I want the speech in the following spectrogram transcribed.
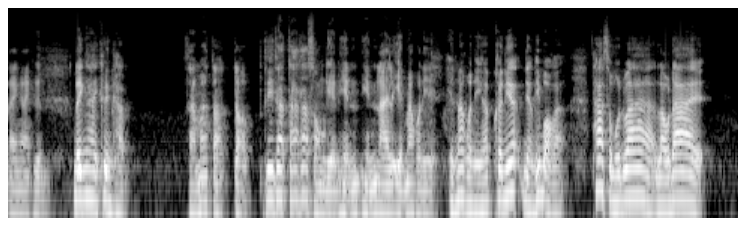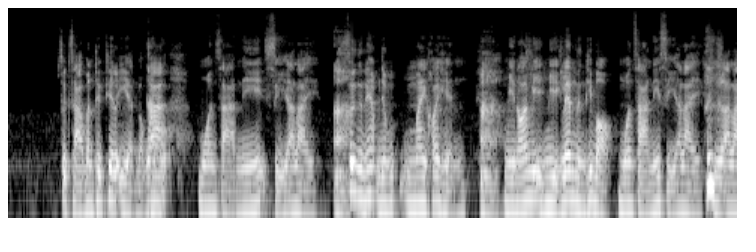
ได้ง่ายขึ้น ได้ง่ายขึ้นครับ สามารถตอบตอบที่ถ้าถ้าถ้าส่องเหรียญเห็นเห็นรายละเอียดมากกว่านี้เลยเห็นมากกว่านี้ครับคราวเนี้ยอย่างที่บอกอะถ้าสมมุติว่าเราได้ศึกษาบันทึกที่ละเอียดบอกว่าครับผมมวลสารนี้สีอะไรอ่าซึ่งอันเนี้ยมันยังไม่ค่อยเห็นอ่ามีน้อยมีมีอีกเล่มหนึ่งที่บอกมวลสารนี้สีอะไรเฮ้ยคืออะไร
